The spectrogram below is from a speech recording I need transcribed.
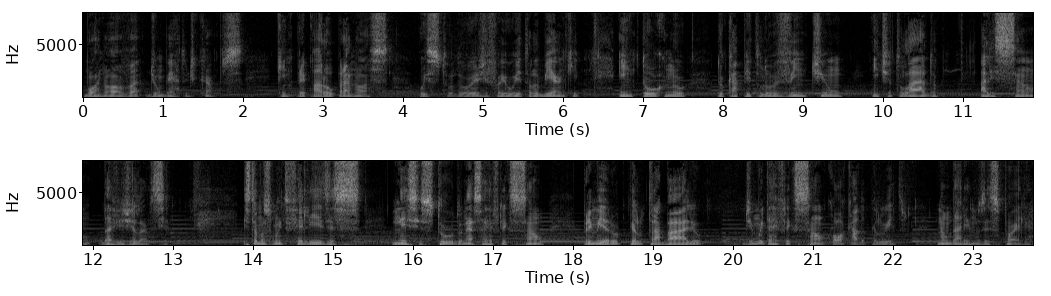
Boa Nova de Humberto de Campos. Quem preparou para nós o estudo hoje foi o Ítalo Bianchi, em torno do capítulo 21, intitulado A Lição da Vigilância. Estamos muito felizes nesse estudo, nessa reflexão, primeiro pelo trabalho de muita reflexão colocado pelo Hidro. Não daremos spoiler,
